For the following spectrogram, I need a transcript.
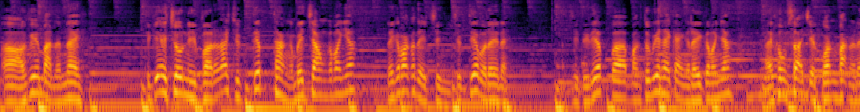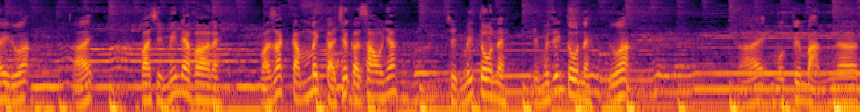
ở phiên bản lần này thì cái echo niver đã trực tiếp thẳng ở bên trong các bác nhé nên các bác có thể chỉnh trực tiếp ở đây này. Chỉ trực tiếp ờ, bằng tôi biết hai cạnh ở đây các bác nhé đấy không sợ trẻ con vặn ở đây đúng không ạ? Đấy. Và chỉnh mic never này. Và rắc cắm mic cả trước cả sau nhá. Chỉnh mic tone này chỉnh music tone này đúng không ạ? Đấy một phiên bản uh,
